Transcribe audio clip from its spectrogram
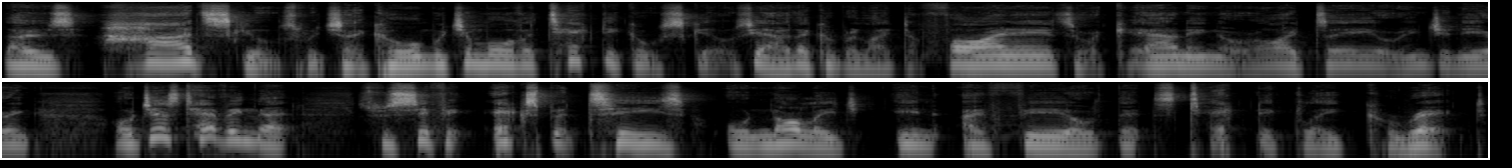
those hard skills, which they call them, which are more the technical skills. You know, they could relate to finance or accounting or IT or engineering, or just having that specific expertise or knowledge in a field that's technically correct.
